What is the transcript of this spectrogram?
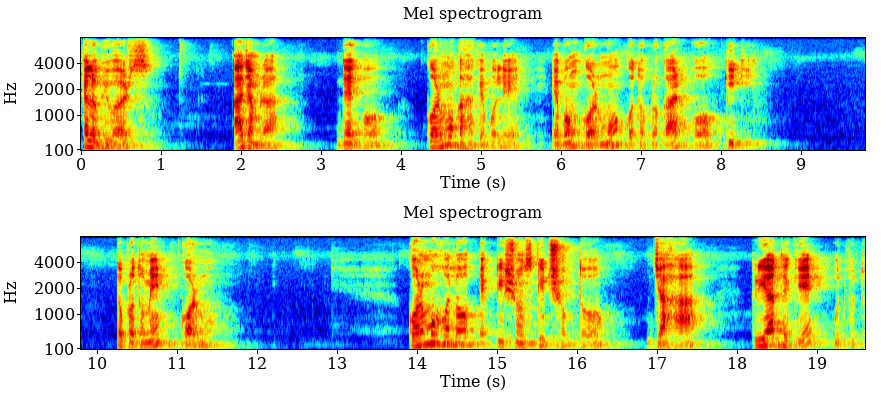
হ্যালো ভিউয়ার্স আজ আমরা দেখব কর্ম কাহাকে বলে এবং কর্ম কত প্রকার ও কি কি। তো প্রথমে কর্ম। কর্ম হলো একটি সংস্কৃত শব্দ যাহা ক্রিয়া থেকে উদ্ভূত।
